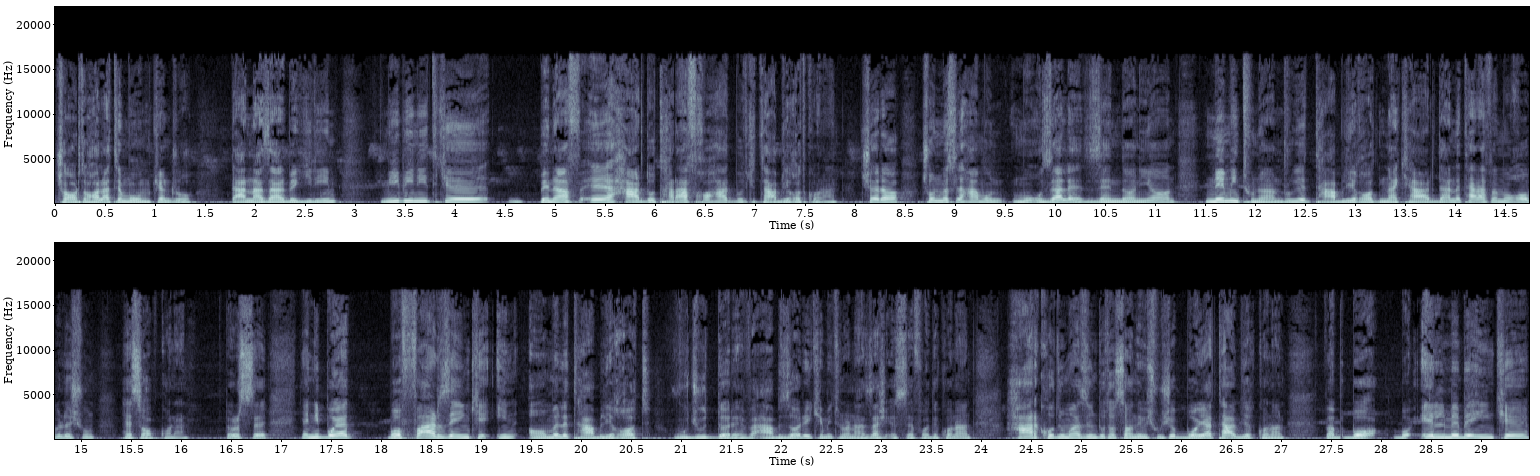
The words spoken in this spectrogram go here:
چهار حالت ممکن رو در نظر بگیریم می‌بینید که به نفع هر دو طرف خواهد بود که تبلیغات کنن چرا؟ چون مثل همون معزل زندانیان نمی‌تونن روی تبلیغات نکردن طرف مقابلشون حساب کنن درسته؟ یعنی باید با فرض اینکه این عامل تبلیغات وجود داره و ابزاری که می‌تونن ازش استفاده کنن هر کدوم از این دو تا ساندویچ فروشی باید تبلیغ کنن و با با علم به این که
